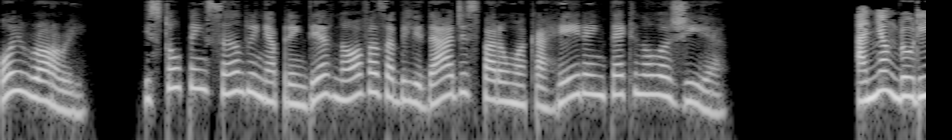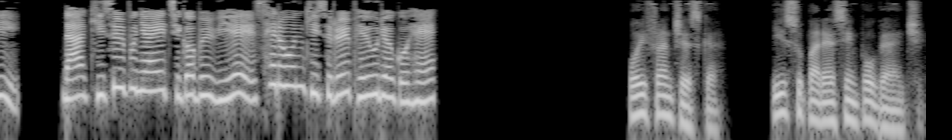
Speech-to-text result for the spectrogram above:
Oi, Rory. Estou pensando em aprender novas habilidades para uma carreira em tecnologia. 안녕, 로리. 나 기술 분야의 직업을 위해 새로운 기술을 배우려고 해. Oi, Francesca. Isso parece empolgante.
